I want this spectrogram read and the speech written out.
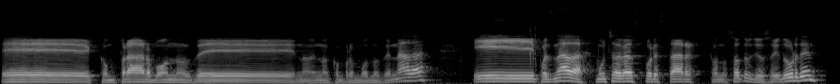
eh, comprar bonos de... No, no compren bonos de nada. Y pues nada, muchas gracias por estar con nosotros. Yo soy Durden.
